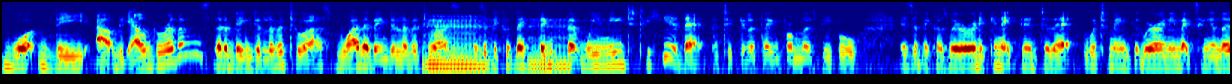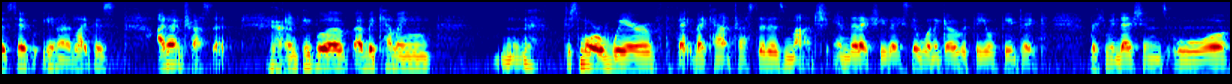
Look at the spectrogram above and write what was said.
what the the algorithms that are being delivered to us, why they're being delivered to us. Is it mm. because they think mm. that we need to hear that particular thing from those people? Is it because we're already connected to that, which means that we're only mixing in those circles? You know, like there's, I don't trust it, Yeah. and people are, are becoming just more aware of the fact they can't trust it as much and that actually they still want to go with the authentic recommendations or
